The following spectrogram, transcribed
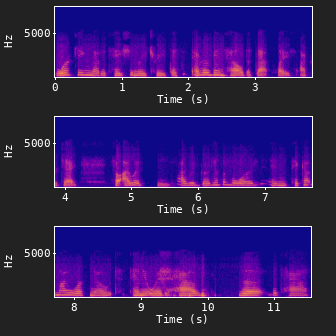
working meditation retreat that's ever been held at that place, I project. So I would mm. I would go to the board and pick up my work note, and it would have the the tasks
